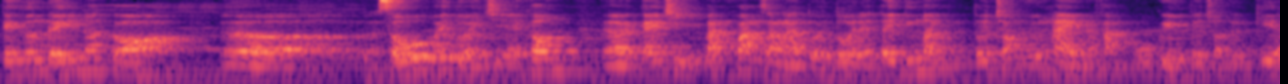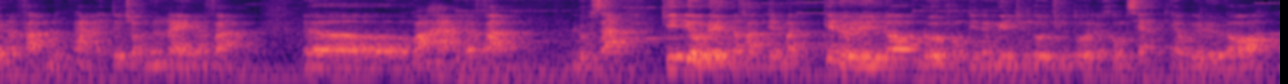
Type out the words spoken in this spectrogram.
cái hướng đấy nó có uh, xấu với tuổi anh chị hay không. Uh, các anh chị băn khoăn rằng là tuổi tôi là tây tứ mệnh tôi chọn hướng này nó phạm ngũ quỷ tôi chọn hướng kia nó phạm lục hại tôi chọn hướng này nó phạm uh, họa hại nó phạm lục sát. Cái điều đấy nó phạm tuyệt mệnh cái điều đấy nó đối với phong thủy tài nguyên chúng tôi chúng tôi lại không xét theo cái điều đó.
